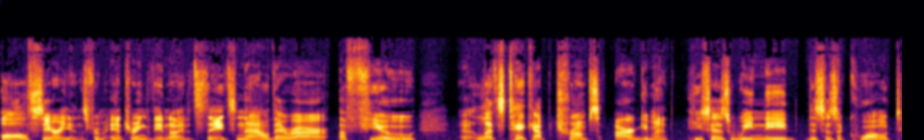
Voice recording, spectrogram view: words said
all Syrians from entering the United States. Now there are a few Uh, let's take up Trump's argument. He says we need, this is a quote,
